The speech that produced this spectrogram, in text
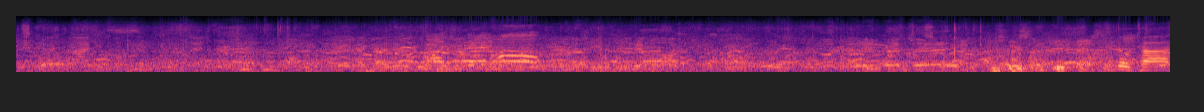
Let's go. That guy there doing it. That team beat him a lot. First baseman Jake Bassett. Go, Todd.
